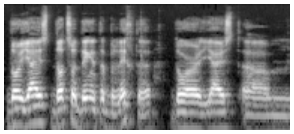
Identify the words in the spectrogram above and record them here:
door juist dat soort dingen te belichten, door juist. ehm,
